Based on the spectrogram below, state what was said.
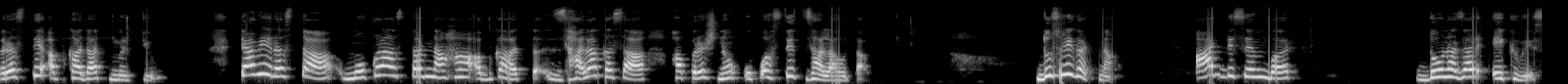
रस्ते अपघातात मृत्यू. त्यावेळी रस्ता मोकळा असताना हा अपघात झाला कसा हा प्रश्न उपस्थित झाला होता. दुसरी घटना. आठ डिसेंबर दोन हजार एकवीस.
